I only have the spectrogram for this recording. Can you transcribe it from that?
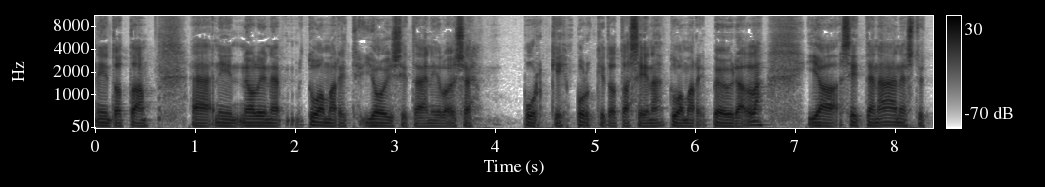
niin, tota, niin ne oli ne tuomarit joi sitä ja niillä oli se purkki, purkki tota siinä tuomaripöydällä. Ja sitten äänesty,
